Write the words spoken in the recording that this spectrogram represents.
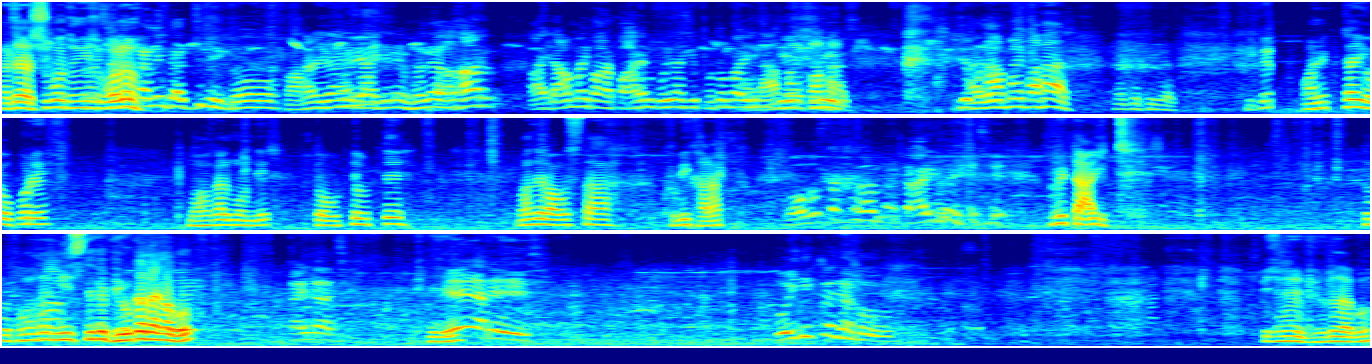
আচ্ছা শুভ তুমি বলো আচ্ছা অনেকটাই ওপরে মহাকাল মন্দির তো উঠতে উঠতে আমাদের অবস্থা খুবই খারাপ খুবই টাইট তো তোমাদের নিচ থেকে ভিউটা দেখাবো ওই দিকটা দেখো পিছনের ভিউটা দেখো।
